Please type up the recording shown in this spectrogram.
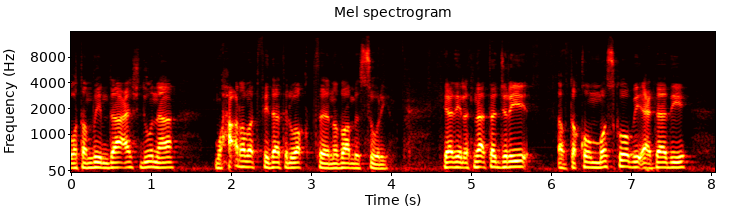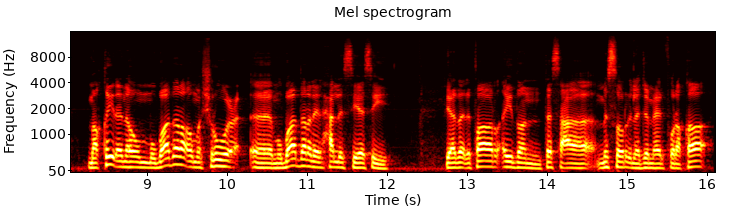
وتنظيم داعش دون محاربة في ذات الوقت النظام السوري. في هذه الأثناء تجري أو تقوم موسكو بإعداد ما قيل أنه مبادرة أو مشروع آه، مبادرة للحل السياسي. في هذا الإطار أيضا تسعى مصر إلى جمع الفرقاء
